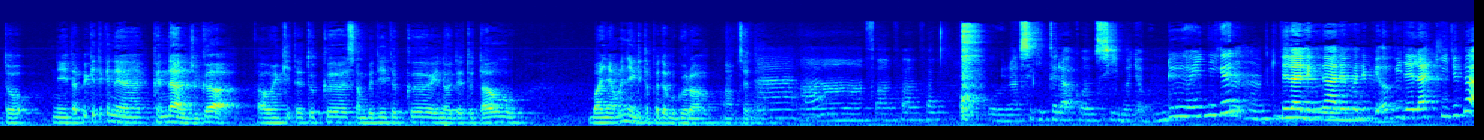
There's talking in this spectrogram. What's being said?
untuk ni Tapi kita kena kenal juga kawan kita tu ke Somebody tu ke in order to tahu Banyak mana yang kita patut bergurau ha, Macam tu Ah, Ah, faham, faham, faham Oh, rasa kita dah kongsi banyak benda hari ni kan Mm-mm. Kita dah dengar daripada POV lelaki juga.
